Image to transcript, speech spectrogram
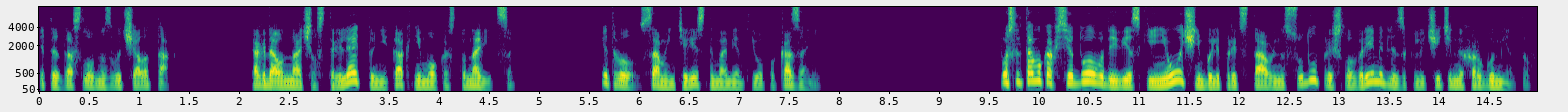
Это дословно звучало так. Когда он начал стрелять, то никак не мог остановиться. Это был самый интересный момент его показаний. После того, как все доводы, веские и не очень, были представлены суду, пришло время для заключительных аргументов.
